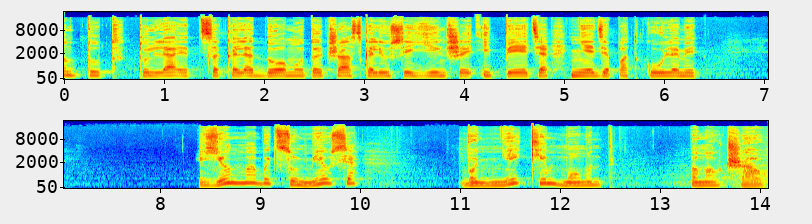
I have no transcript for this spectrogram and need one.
ён тут туляецца каля дому той час, калі ўсе іншыя і Петя недзе пад кулямі. Ён, мабыць, сумеўся, бо нейкі момант памаўчаў.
